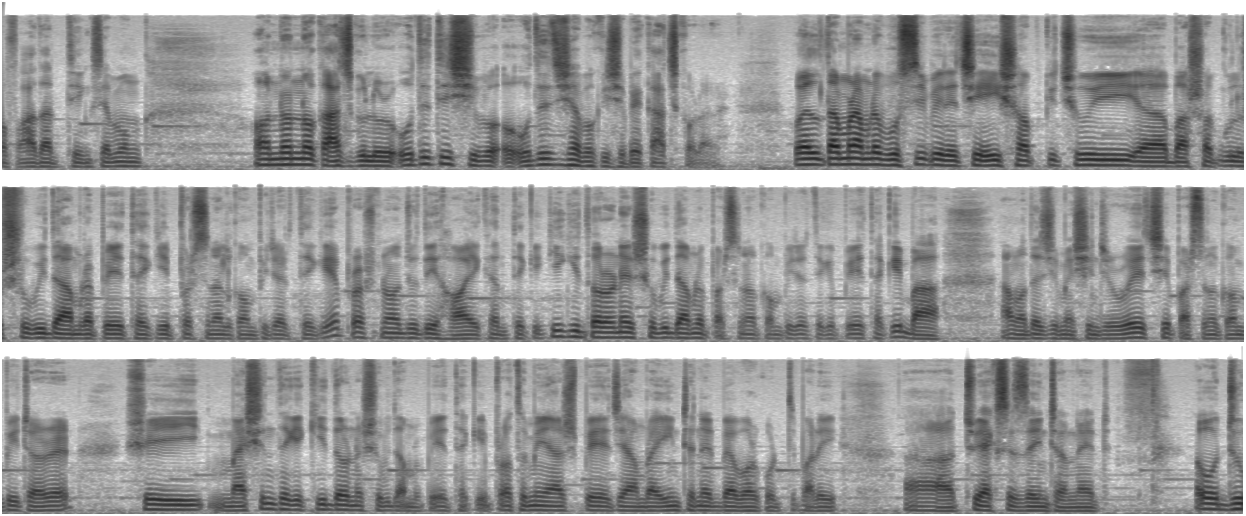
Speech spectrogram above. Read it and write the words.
of other things এবং অন্যান্য কাজগুলোর অতিথি অতিথি সেবক হিসেবে কাজ করার। ওয়েল তার মানে আমরা বুঝতেই পেরেছি এই সব কিছুই বা সবগুলো সুবিধা আমরা পেয়ে থাকি পার্সোনাল কম্পিউটার থেকে। প্রশ্ন যদি হয় এখান থেকে, কি কি ধরনের সুবিধা আমরা পার্সোনাল কম্পিউটার থেকে পেয়ে থাকি বা আমাদের যে মেশিনটি রয়েছে পার্সোনাল কম্পিউটারের সেই মেশিন থেকে কি ধরনের সুবিধা আমরা পেয়ে থাকি? প্রথমে আসবে যে আমরা ইন্টারনেট ব্যবহার করতে পারি টু অ্যাক্সেস দ্য ইন্টারনেট ও ডু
